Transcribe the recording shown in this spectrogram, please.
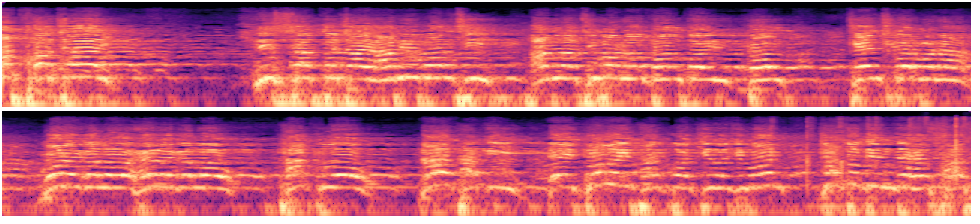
অর্থ চাই, নিঃস্বার্থ চাই আমি বলছি, আমরা জীবনেও দল দল চেঞ্জ করব না। মরে গেল, হেরে গেল, থাকল, না থাকি, এই দলেই থাকব চিরজীবন। যতদিন দেহে শ্বাস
